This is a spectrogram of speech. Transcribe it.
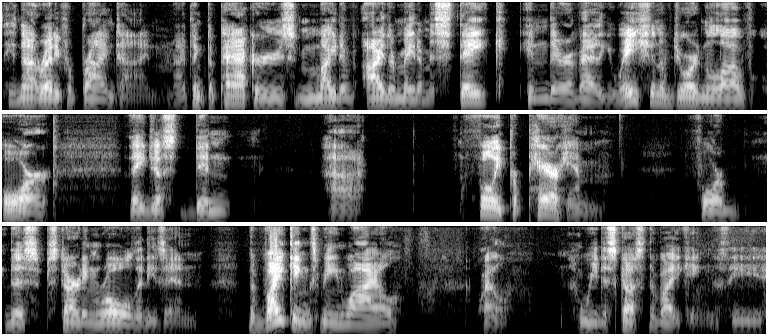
he's not ready for prime time. I think the Packers might have either made a mistake in their evaluation of Jordan Love or they just didn't uh, fully prepare him for this starting role that he's in. The Vikings, meanwhile, well, we discussed the Vikings. The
